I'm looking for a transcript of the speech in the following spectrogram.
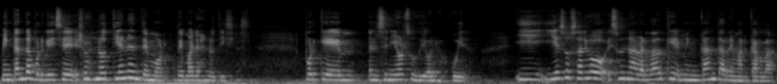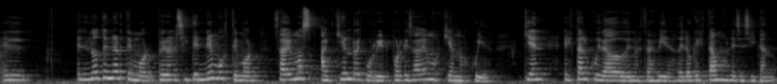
Me encanta porque dice, ellos no tienen temor de malas noticias, porque el Señor sus Dios los cuida. Y, y eso es algo, es una verdad que me encanta remarcarla, el, el no tener temor, pero el si tenemos temor, sabemos a quién recurrir, porque sabemos quién nos cuida, quién está al cuidado de nuestras vidas, de lo que estamos necesitando.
